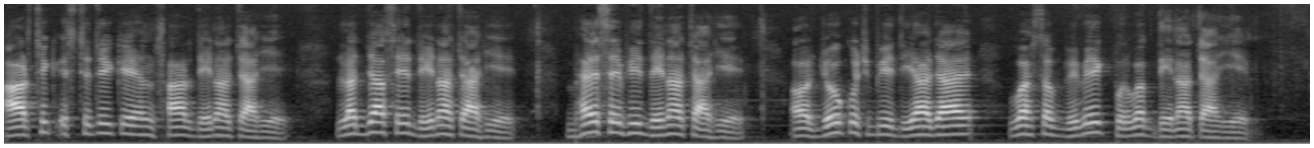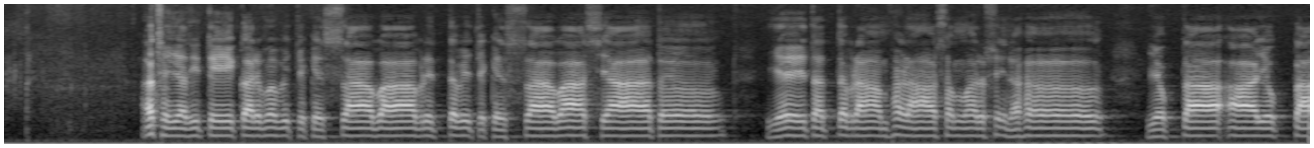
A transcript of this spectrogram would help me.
आर्थिक स्थिति के अनुसार देना चाहिए। लज्जा से देना चाहिए। भय से भी देना चाहिए। और जो कुछ भी दिया जाए, वह सब विवेक पूर्वक देना चाहिए। अथ यदि ते कर्म विचिकित्सा वा वृत्त विचिकित्सा वा सैत् ये तत्र ब्राह्मणा समर्षिण युक्ता आयुक्ता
